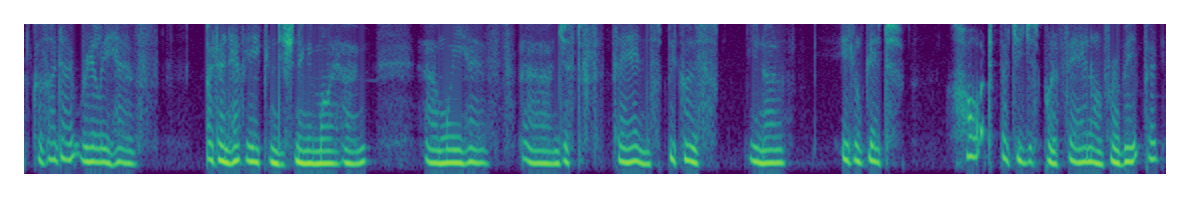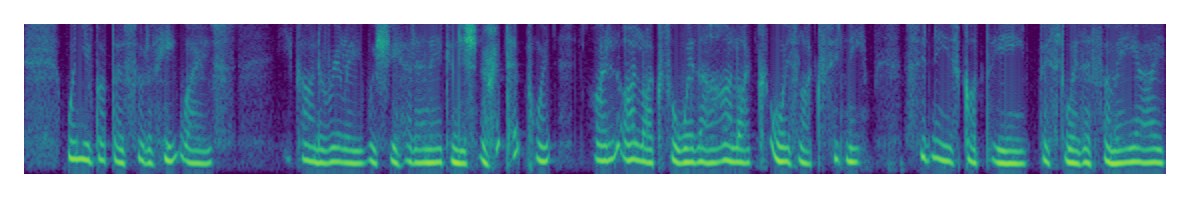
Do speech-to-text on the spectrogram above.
because I don't really have, I don't have air conditioning in my home. Um, we have uh, just fans because you know it'll get hot, but you just put a fan on for a bit. But when you've got those sort of heat waves, you kind of really wish you had an air conditioner at that point. I, I like for weather. I like always like Sydney. Sydney's got the best weather for me. I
